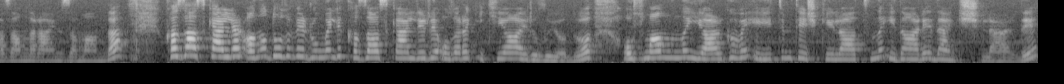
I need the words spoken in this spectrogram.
azamlar aynı zamanda. Kazaskerler Anadolu ve Rumeli kazaskerleri olarak ikiye ayrılıyordu. Osmanlı'nın yargı ve eğitim teşkilatını idare eden kişilerdi.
